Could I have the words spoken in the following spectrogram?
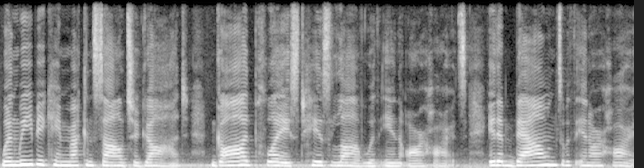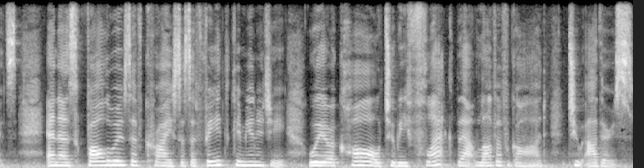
When we became reconciled to God, God placed His love within our hearts. It abounds within our hearts. And as followers of Christ, as a faith community, we are called to reflect that love of God to others.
